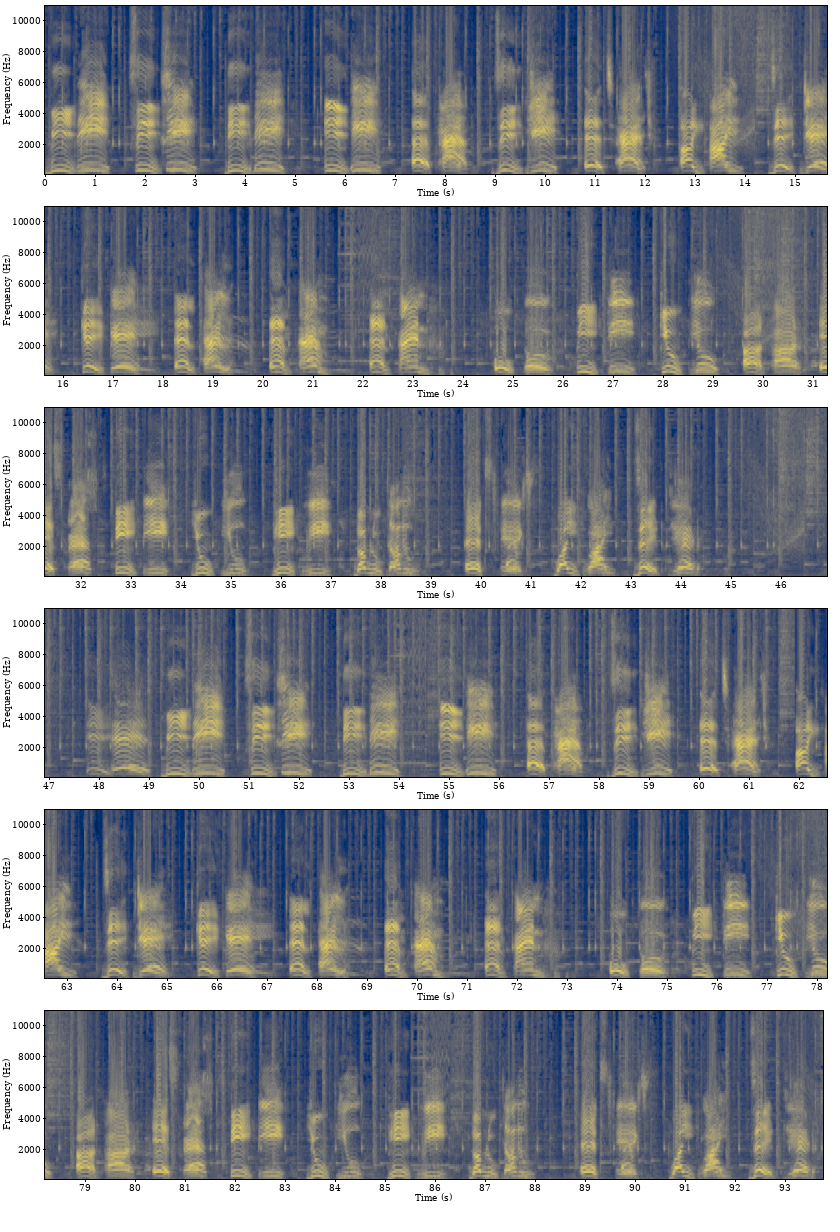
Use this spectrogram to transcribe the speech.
B. B. C. C. D. D. E. E. F. F. G. G. H. H. I. I. J. J. K. K. L. L M. M. N. N. O. O. P. P. Q. Q R. R. S. S. T. T. U. U. V. V. W. W. X. X. Y. Y. Z. Z. A. A. B. B. C. C. D. D. E. E F. F G G. H. H. I. I. J. J. K. K. L. L. M. M. N. N. O. O. P. P. Q. Q. R. R S. S. T. T U. U. V. V W. W. X. X. Y. Y. Z. Z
